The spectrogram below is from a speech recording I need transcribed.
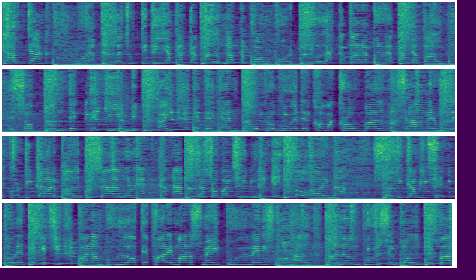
কাপ টাক যুক্তি দিয়া কাটা বাল নাটক কম করবিও লাকা পারা পুরা কাটা বাল এসব দম দেখতে কি এমবি ঢুকাই এদের জ্ঞান দাও প্রভু এদের ক্ষমা ক্রো বাল বাসা আমের মনে কর্ডিকার বাল বাসা এমন একটা আবসা সবার ছিপনে এই তো হয় না সঠিক আমি চেক করে দেখেছি বানাম ভুল লতে পারে মানুষ মেয়ে ভুল মেনিস মহাল বানাম ভুল সিম্পল ব্যাপার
